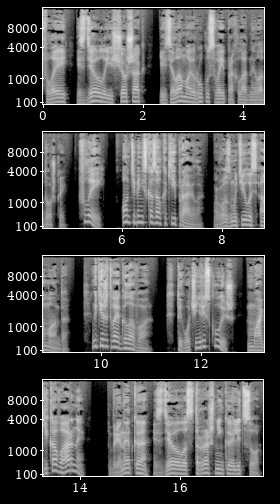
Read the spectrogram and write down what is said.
Флей сделала еще шаг и взяла мою руку своей прохладной ладошкой. «Флей, он тебе не сказал, какие правила?» Возмутилась Аманда. «Где же твоя голова? Ты очень рискуешь. Маги коварны». Брюнетка сделала страшненькое лицо,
